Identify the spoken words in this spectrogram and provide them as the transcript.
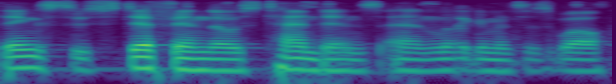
things to stiffen those tendons and ligaments as well.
